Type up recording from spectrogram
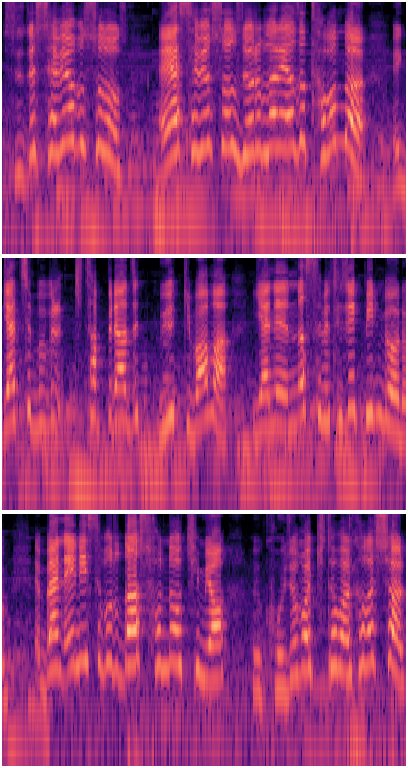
Siz de seviyor musunuz? Eğer seviyorsanız yorumlara yazın tamam mı? E, gerçi bu bir kitap birazcık büyük gibi ama yani nasıl bitecek bilmiyorum. E, ben en iyisi bunu daha sonra okuyayım ya. E, kocaman kitap arkadaşlar.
